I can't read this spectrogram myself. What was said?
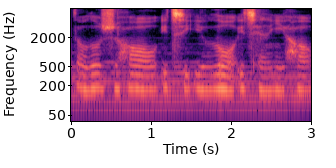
走路时候一起一落，一前一后。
